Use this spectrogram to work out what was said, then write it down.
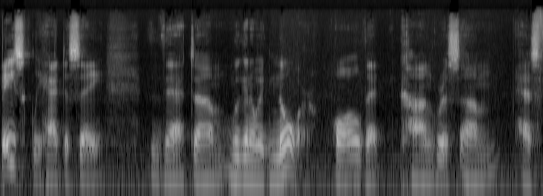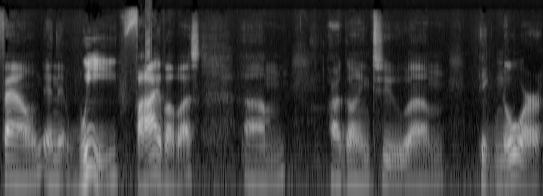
basically had to say that um, we're going to ignore all that Congress um, has found, and that we, five of us, um, are going to um, ignore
